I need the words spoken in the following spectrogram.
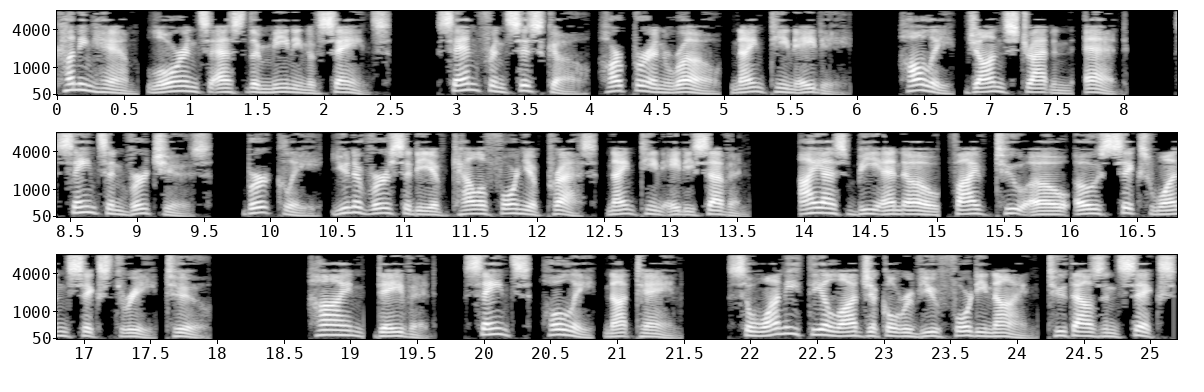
Cunningham, Lawrence S. The Meaning of Saints. San Francisco, Harper & Row, 1980. Hawley, John Stratton, ed. Saints and Virtues. Berkeley, University of California Press, 1987. ISBN 0-520-06163-2. Hein, David. Saints, Holy, Not Tame. Sewanee Theological Review 49 2006,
